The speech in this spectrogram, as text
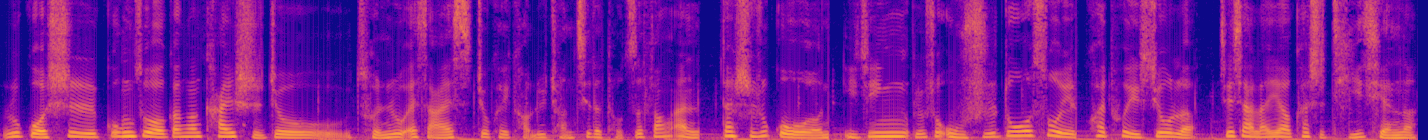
如果是工作刚刚开始就存入 SRS，就可以考虑长期的投资方案。但是如果已经比如说五十多岁快退休了，接下来要开始提前了，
